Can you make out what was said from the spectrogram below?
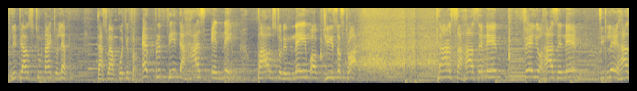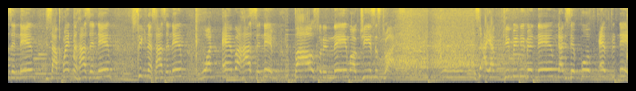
Philippians 2 9 to 11. That's where I'm quoting from. Everything that has a name bows to the name of Jesus Christ. Cancer has a name, failure has a name, delay has a name, disappointment has a name, sickness has a name, whatever has a name bows to the name of Jesus Christ. So I have given him a name that is above every name.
